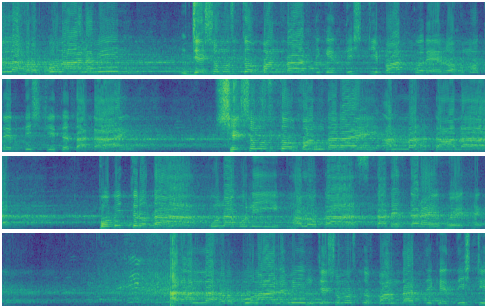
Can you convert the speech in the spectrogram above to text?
আল্লাহ রব্বুল আলমিন যে সমস্ত বান্দার দিকে দৃষ্টিপাত করে রহমতের দৃষ্টিতে তাকায়, সে সমস্ত বান্দারাই আল্লাহ তালার পবিত্রতা, গুণাবলী, ভালো কাজ তাদের দ্বারাই হয়ে থাকে। আর আল্লাহ রব্বুল আলমিন যে সমস্ত বান্দার দিকে দৃষ্টি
